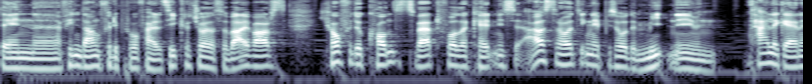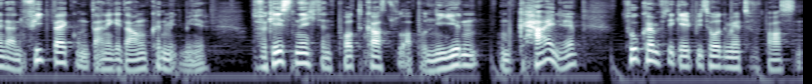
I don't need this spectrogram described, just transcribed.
Denn äh, vielen Dank für die Profile Secret Show, dass du dabei warst. Ich hoffe, du konntest wertvolle Erkenntnisse aus der heutigen Episode mitnehmen. Teile gerne dein Feedback und deine Gedanken mit mir. Und vergiss nicht, den Podcast zu abonnieren, um keine zukünftige Episode mehr zu verpassen.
